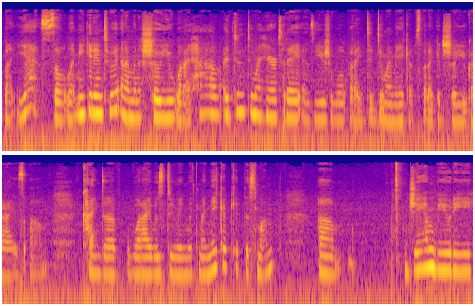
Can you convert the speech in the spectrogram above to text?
But yes, so let me get into it and I'm going to show you what I have. I didn't do my hair today as usual, but I did do my makeup so that I could show you guys um, kind of what I was doing with my makeup kit this month. Um, Jam Beauty,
